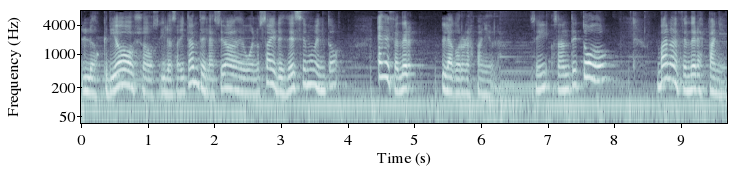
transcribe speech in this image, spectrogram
los criollos y los habitantes de la ciudad de Buenos Aires de ese momento es defender la corona española. ¿sí? O sea, ante todo, van a defender a España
